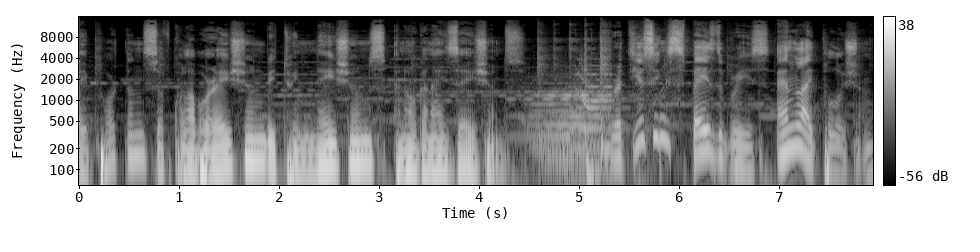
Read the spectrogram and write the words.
The importance of collaboration between nations and organizations. Reducing space debris and light pollution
